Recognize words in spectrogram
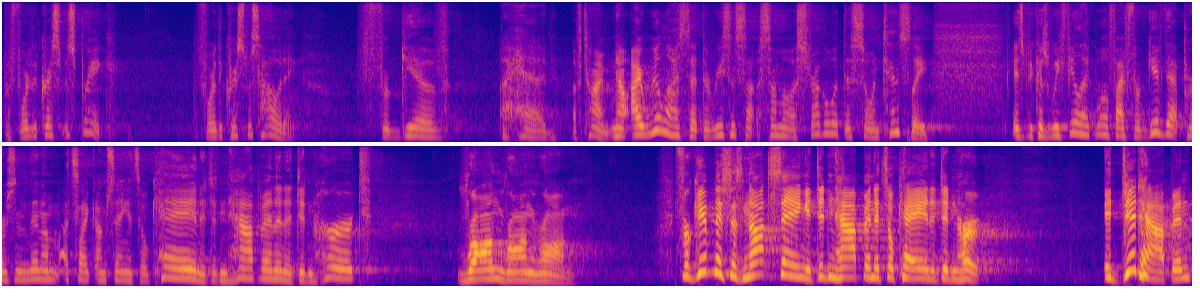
before the Christmas break, before the Christmas holiday, forgive ahead of time. Now, I realize that the reason some of us struggle with this so intensely is because we feel like, well, if I forgive that person, then I'm, it's like I'm saying it's okay and it didn't happen and it didn't hurt. Wrong, wrong, wrong. Forgiveness is not saying it didn't happen, it's okay, and it didn't hurt. It did happen,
